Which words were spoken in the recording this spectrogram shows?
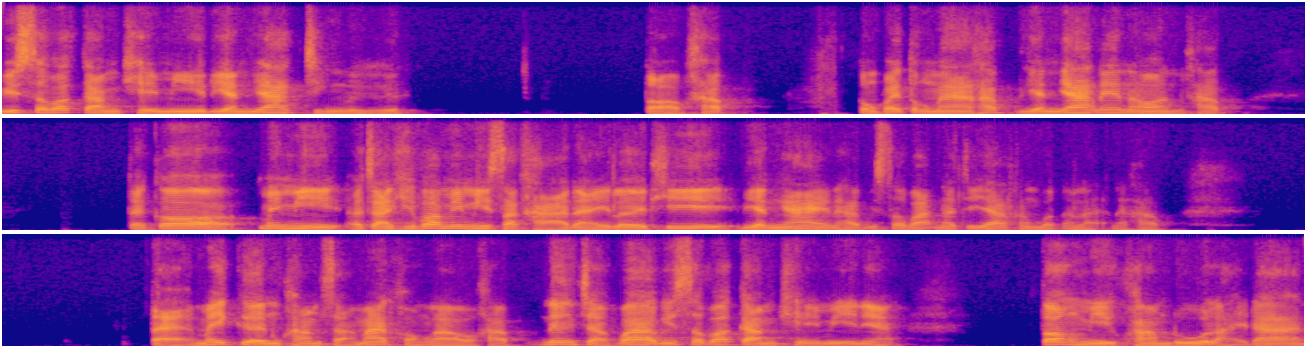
วิศวกรรมเคมีเรียนยากจริงหรือ ตอบครับ ตรงไปตรงมาครับ เรียนยากแน่นอนครับ แต่ก็ไม่มีอาจารย์คิดว่าไม่มีสาขาไหนเลยที่เรียนง่ายนะครับ วิศวะน่าจะยากทั้งหมดนั่นแหละนะครับ แต่ไม่เกินความสามารถของเราครับ เนื่องจากว่าวิศวกรรมเคมีเนี่ยต้องมีความรู้หลายด้าน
